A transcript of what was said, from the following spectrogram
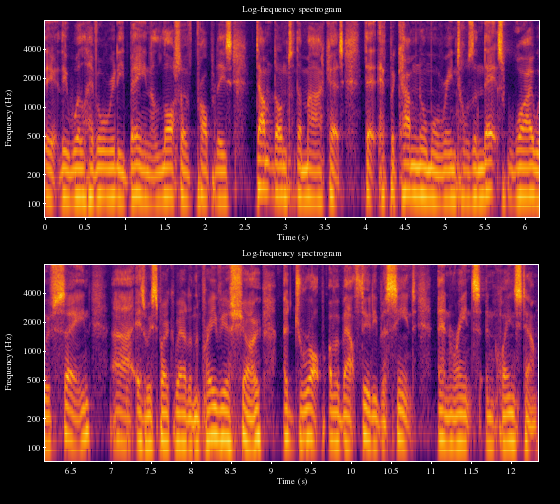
there, there will have already been a lot of properties dumped onto the market that have become normal rentals, and that's why we've seen, uh, as we spoke about in the previous show, a drop of about thirty percent in rents in Queenstown.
